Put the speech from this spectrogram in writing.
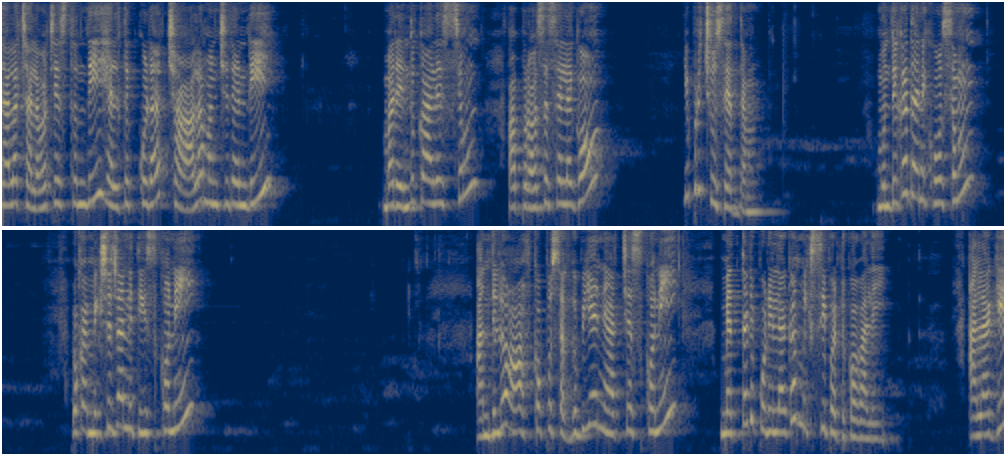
చాలా చలవ చేస్తుంది. హెల్త్కి కూడా చాలా మంచిదండి. మరెందుకు ఆలస్యం? ఆ ప్రాసెస్ ఎలాగో? ఇప్పుడు చూసేద్దాం. ముందుగా దానికోసం ఒక మిక్సర్ జార్ని తీసుకొని అందులో హాఫ్ కప్పు సగ్గుబియ్యాన్ని యాడ్ చేసుకొని మెత్తడి పొడిలాగా మిక్సీ పట్టుకోవాలి. అలాగే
